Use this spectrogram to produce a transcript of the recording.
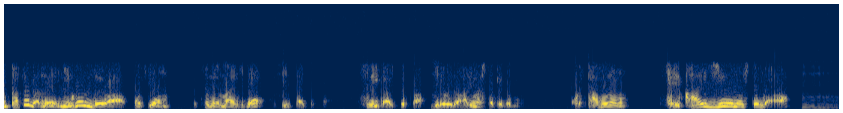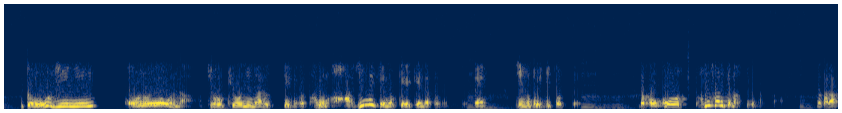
のが、例えばね日本ではもちろん数年前にね震災とか水害とかいろいろありましたけどもこれ多分世界中の人が同時にこのような状況になるっていうのが多分初めての経験だと思うんですよね、人類にとって。でここ試されてますよなんか。だから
